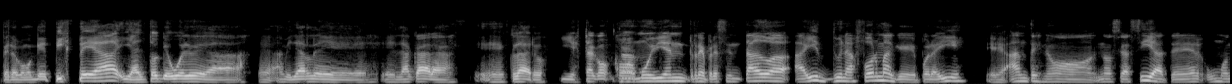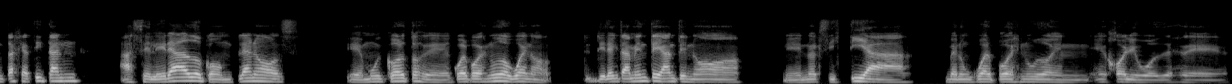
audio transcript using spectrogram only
pero como que pispea y al toque vuelve a, a mirarle en la cara, eh, claro. Y está co- como Claro. muy bien representado ahí de una forma que por ahí eh, antes no, no se hacía, tener un montaje así tan acelerado con planos eh, muy cortos de cuerpo desnudo. Bueno, directamente antes no, eh, no existía ver un cuerpo desnudo en, Hollywood desde,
